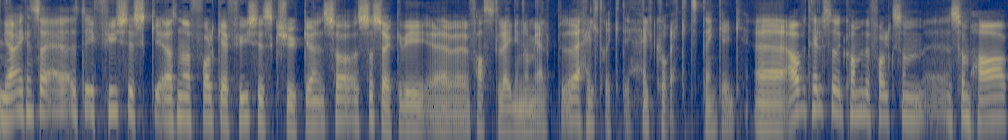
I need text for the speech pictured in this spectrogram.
Ja, jeg kan si at fysisk, altså Når folk er fysisk syke, så, så søker de eh, fastlegen om hjelp. Det er helt riktig. Helt korrekt, tenker jeg. Eh, av og til så kommer det folk som, som har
